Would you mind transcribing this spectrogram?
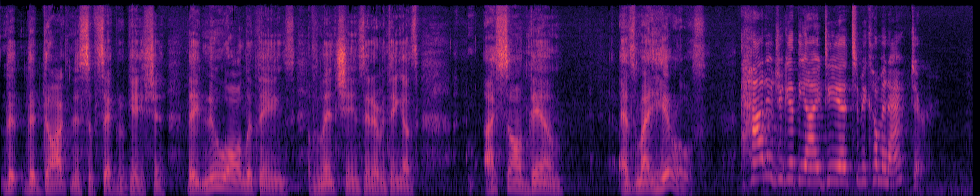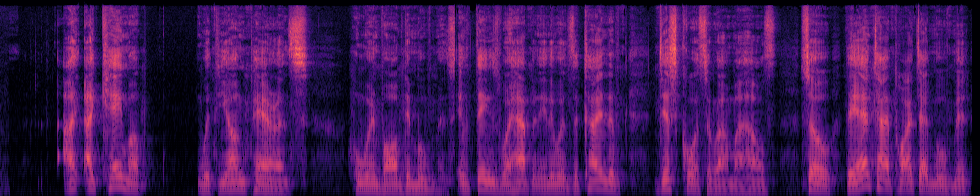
the, the darkness of segregation. They knew all the things of lynchings and everything else. I saw them as my heroes. How did you get the idea to become an actor? I, I came up with young parents who were involved in movements. If things were happening, there was a kind of discourse around my house. So the anti-apartheid movement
